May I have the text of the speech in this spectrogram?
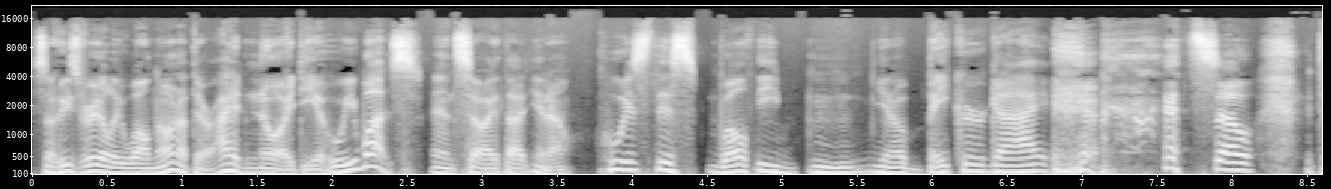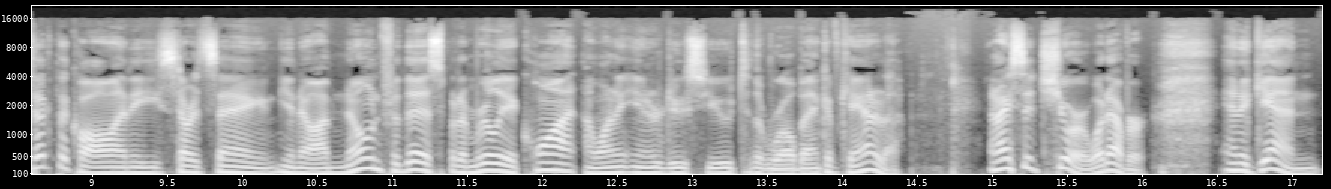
So he's really well known up there. I had no idea who he was, and so I thought, you know, who is this wealthy, mm, you know, baker guy? so I took the call and he starts saying, you know, I'm known for this, but I'm really a quant. I want to introduce you to the Royal Bank of Canada. And I said, sure, whatever. And again,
